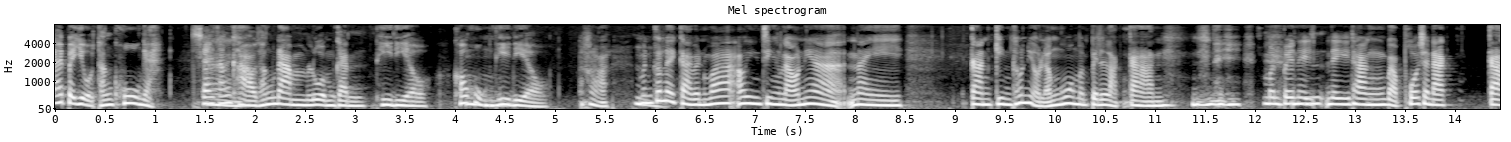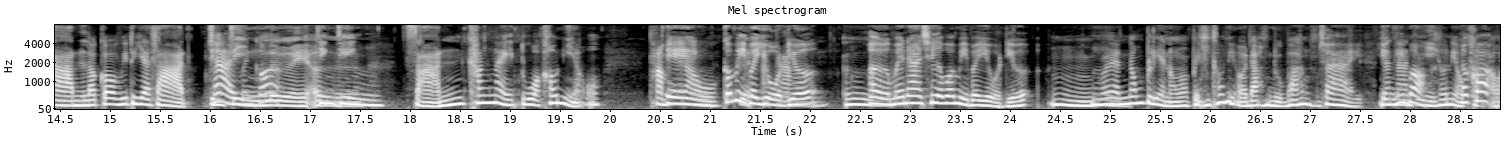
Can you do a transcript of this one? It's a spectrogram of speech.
ได้ประโยชน์ทั้งคู่ไงใช่ได้ทั้งขาวทั้งดำรวมกันทีเดียวเขาหุงทีเดียวค่ะ มันก็เลยกลายเป็นว่า เอาจริง ๆ แล้วเนี่ยในการกินข้าวเหนียวแล้วง่วงมันเป็นหลักการในมันเป็นในในทางแบบโภชนาการแล้วก็วิทยาศาสตร์จใช่ริงมันก็ๆเลยเออจริงสารข้างในตัวข้าวเหนียว ทำๆเอให้งเราก็มีประโยชน์เยอะเออเออ ไม่น่าเชื่อว่ามีประโยชน์เยอะ อืมเพราะฉะนั้นต้องเปลี่ยนออกมาเป็นข้าวเหนียวดำดูบ้าง ใช่ อย่างที่บอกนนๆทีข้าวเหนียวแล้วก็ขาว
